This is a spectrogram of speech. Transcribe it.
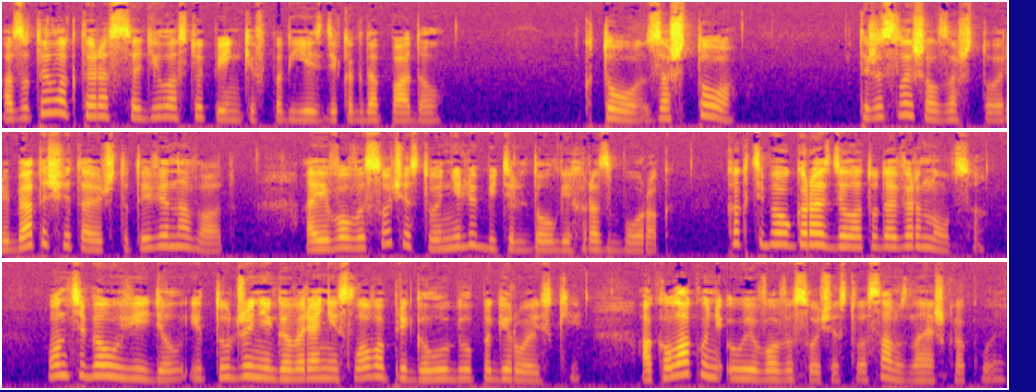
А затылок ты рассадила ступеньки в подъезде, когда падал». «Кто? За что?» «Ты же слышал, за что. Ребята считают, что ты виноват. А его высочество не любитель долгих разборок. Как тебя угораздило туда вернуться?» Он тебя увидел и тут же, не говоря ни слова, приголубил по-геройски. А кулак у его высочества, сам знаешь какой.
